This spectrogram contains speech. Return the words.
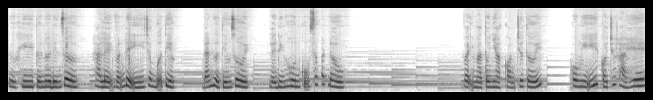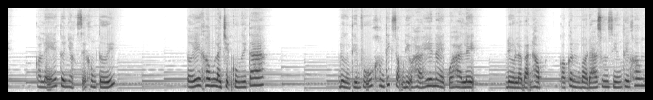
Từ khi tới nơi đến giờ, hà lệ vẫn để ý trong bữa tiệc. Đã nửa tiếng rồi, lễ đính hôn cũng sắp bắt đầu. Vậy mà tôi nhạc còn chưa tới. Cô nghĩ có chút hả hê, có lẽ tôi nhạc sẽ không tới. Tới hay không là chuyện của người ta. Đường Thiên Vũ không thích giọng điệu hà hê này của Hà Lệ. Đều là bạn học, có cần bỏ đá xuống giếng thế không?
